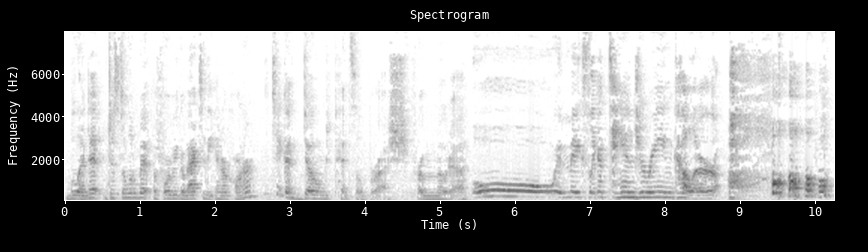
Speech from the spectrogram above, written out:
blend it just a little bit before we go back to the inner corner. Take a domed pencil brush from Moda. Oh, it makes like a tangerine color. Oh,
